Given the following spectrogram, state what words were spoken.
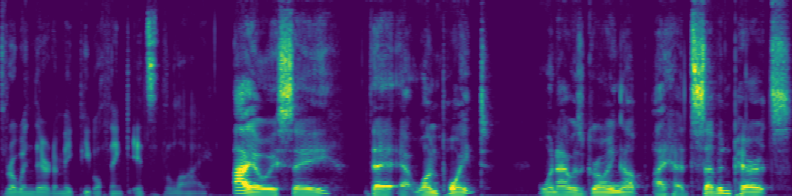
throw in there to make people think it's the lie? I always say that at one point when I was growing up, I had seven parrots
